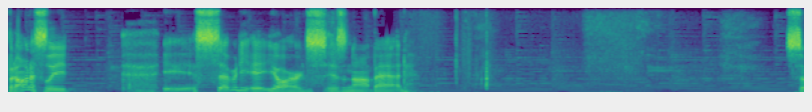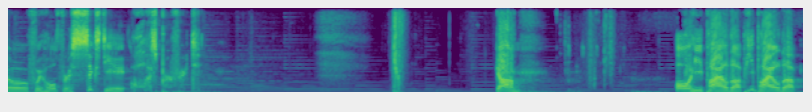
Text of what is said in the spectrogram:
But honestly, eh, 78 yards is not bad. So if we hold for 68, oh, that's perfect. Got him. Oh, he piled up. He piled up.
